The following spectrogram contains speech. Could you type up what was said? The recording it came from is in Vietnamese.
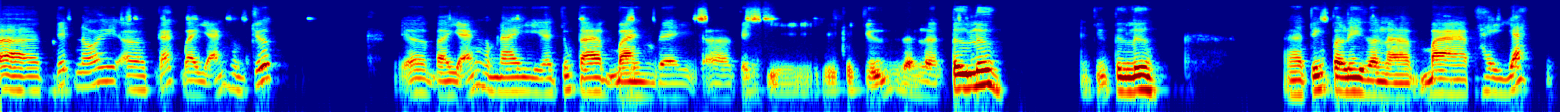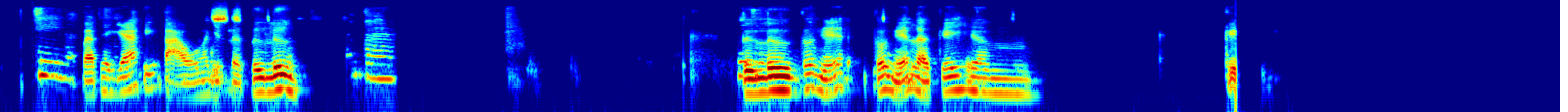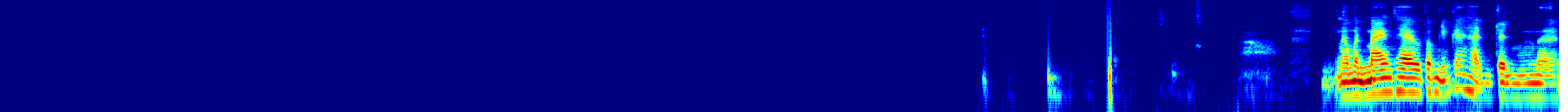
à, tiếp nối uh, các bài giảng hôm trước. Uh, bài giảng hôm nay uh, chúng ta bàn về uh, cái, cái, cái chữ gọi là tư lương. Chữ tư lương. À, tiếng Pali gọi là ba thay giá ba thay giá tiếng Tàu dịch là tư lương. Tư lương có nghĩa có nghĩa là cái um, mà mình mang theo trong những cái hành trình mà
